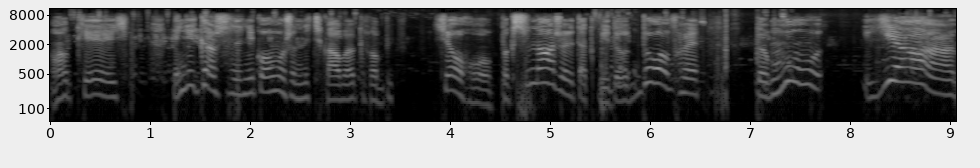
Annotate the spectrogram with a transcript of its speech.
Окей. Мені кажеться, нікому вже не цікаво, як цього персонажа, і так відео довге. Тому я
